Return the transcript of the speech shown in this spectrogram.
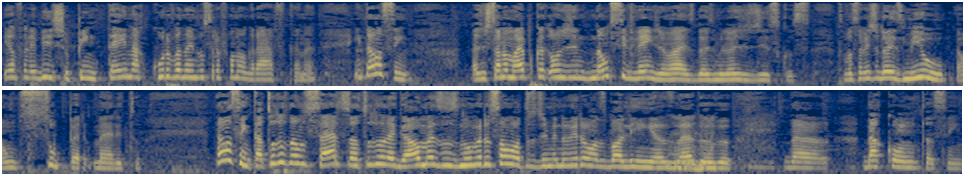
E eu falei, bicho, pintei na curva da indústria fonográfica, né? Então, assim, a gente tá numa época onde não se vende mais 2 milhões de discos. Se você vende 2 mil, é um super mérito. Então, assim, tá tudo dando certo, tá tudo legal, mas os números são outros. Diminuíram as bolinhas, né, do, do- da, da conta, assim.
